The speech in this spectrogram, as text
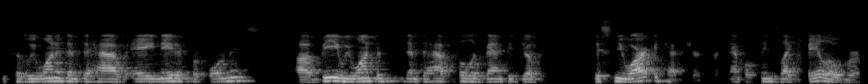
because we wanted them to have a native performance. Uh, B, we wanted them to have full advantage of this new architecture. For example, things like failover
